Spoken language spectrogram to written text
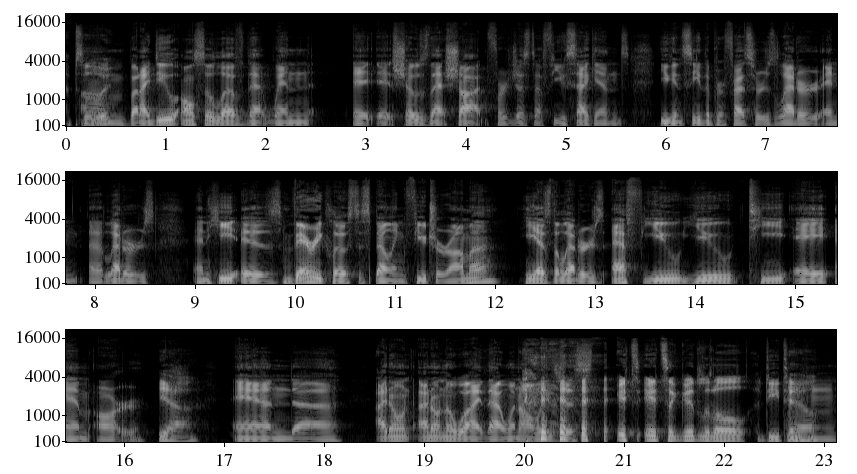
absolutely. Um, but I do also love that when it, it shows that shot for just a few seconds, you can see the professor's letter and uh, letters, and he is very close to spelling Futurama. He has the letters F U U T A M R, Yeah. and uh, I don't I don't know why that one always just It's it's a good little detail. Mm-hmm.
